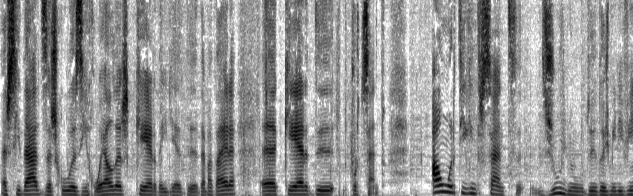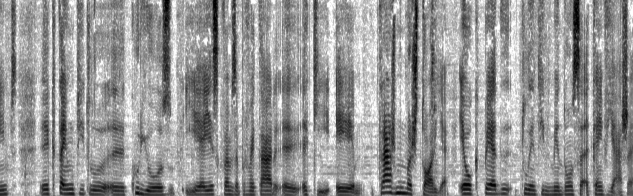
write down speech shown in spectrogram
as cidades, as ruas e ruelas, quer da Ilha de, da Madeira, uh, quer de, de Porto Santo. Há um artigo interessante de julho de 2020 eh, que tem um título eh, curioso e é esse que vamos aproveitar eh, aqui. É Traz-me uma história. É o que pede Tolentino Mendonça a quem viaja.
